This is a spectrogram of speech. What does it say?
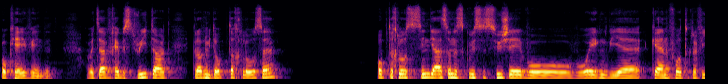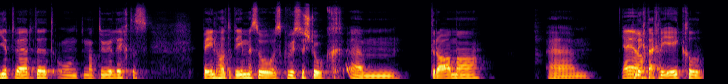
okay findet. Aber jetzt einfach eben Street Art, gerade mit Obdachlosen. Obdachlose sind ja auch so ein gewisses Sujet, wo, wo irgendwie gerne fotografiert werden und natürlich, das beinhaltet immer so ein gewisses Stück ähm, Drama, ähm, ja, ja. vielleicht auch ein bisschen Ekel,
